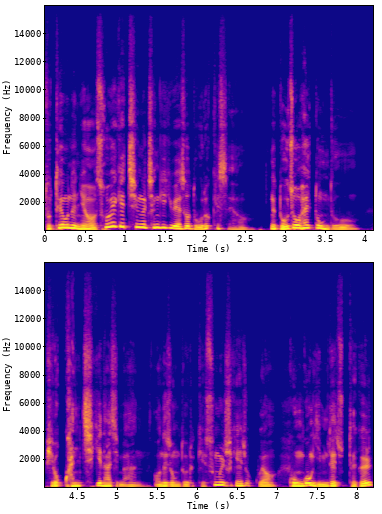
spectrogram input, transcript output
노태우는요, 소외계층을 챙기기 위해서 노력했어요. 노조 활동도 비록 관치긴 하지만 어느 정도 이렇게 숨을 쉬게 해줬고요. 공공임대주택을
